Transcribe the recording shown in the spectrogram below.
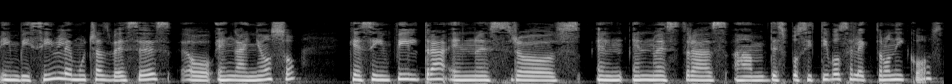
invisible muchas veces o engañoso que se infiltra en nuestros en, en nuestros dispositivos electrónicos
